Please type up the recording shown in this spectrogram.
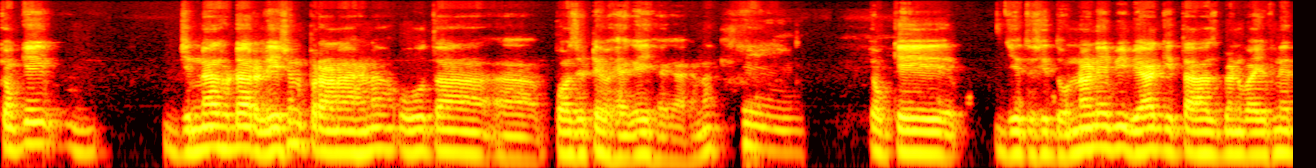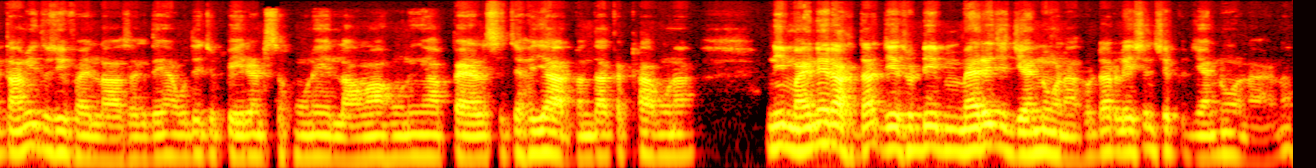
ਕਿਉਂਕਿ ਜਿੰਨਾ ਤੁਹਾਡਾ ਰਿਲੇਸ਼ਨ ਪੁਰਾਣਾ ਹੈ ਨਾ ਉਹ ਤਾਂ ਪੋਜ਼ਿਟਿਵ ਹੈਗਾ ਹੀ ਹੈਗਾ ਹੈ ਨਾ? ਹੂੰ। ਕਿਉਂਕਿ ਜੇ ਤੁਸੀਂ ਦੋਨਾਂ ਨੇ ਵੀ ਵਿਆਹ ਕੀਤਾ ਹਸਬੈਂਡ ਵਾਈਫ ਨੇ ਤਾਂ ਵੀ ਤੁਸੀਂ ਫਾਈਲ ਲਾ ਸਕਦੇ ਆ। ਉਹਦੇ ਚ ਪੇਰੈਂਟਸ ਹੋਣੇ ਲਾਵਾਂ ਹੋਣੀਆਂ ਪੈਲਸ ਚ ਹਜ਼ਾਰ ਬੰਦਾ ਇਕੱਠਾ ਹੋਣਾ। ਨਹੀਂ ਮਾਇਨੇ ਰੱਖਦਾ ਜੇ ਤੁਹਾਡੀ ਮੈਰਿਜ ਜੈਨੂਅਨ ਆ ਤੁਹਾਡਾ ਰਿਲੇਸ਼ਨਸ਼ਿਪ ਜੈਨੂਅਨ ਆ ਹਨਾ।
